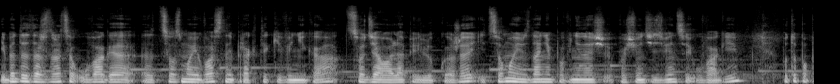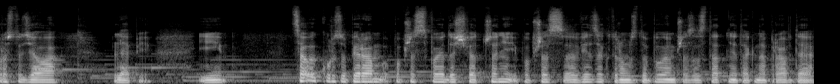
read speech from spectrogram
I będę też zwracał uwagę, e, co z mojej własnej praktyki wynika, co działa lepiej lub gorzej i co moim zdaniem powinieneś poświęcić więcej uwagi, bo to po prostu działa lepiej. I Cały kurs opieram poprzez swoje doświadczenie i poprzez wiedzę, którą zdobyłem przez ostatnie tak naprawdę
